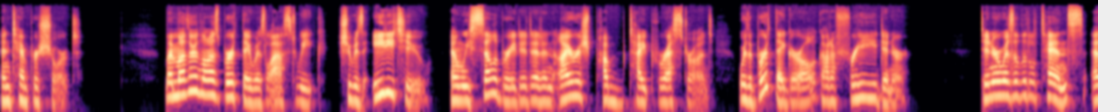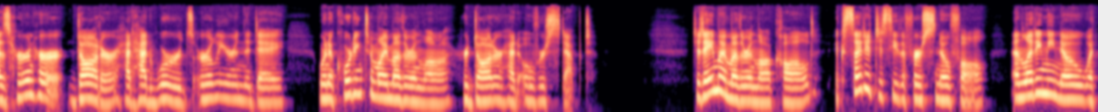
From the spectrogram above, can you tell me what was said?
and temper short. My mother in law's birthday was last week. She was 82, and we celebrated at an Irish pub type restaurant where the birthday girl got a free dinner. Dinner was a little tense as her and her daughter had had words earlier in the day when, according to my mother in law, her daughter had overstepped. Today, my mother in law called, excited to see the first snowfall, and letting me know what,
